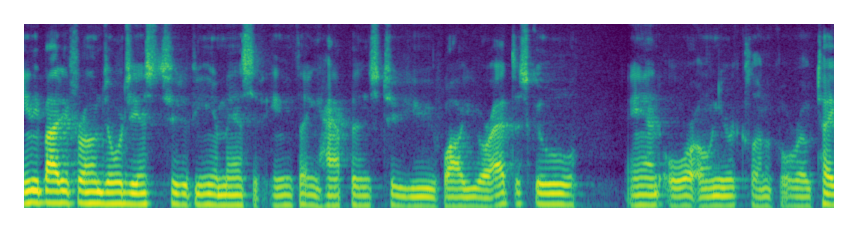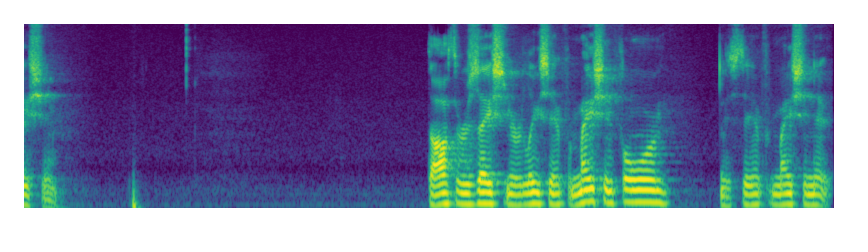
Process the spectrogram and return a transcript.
anybody from Georgia Institute of EMS if anything happens to you while you are at the school and or on your clinical rotation. The authorization to release information form is the information that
